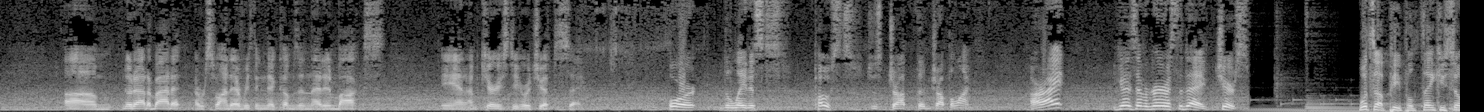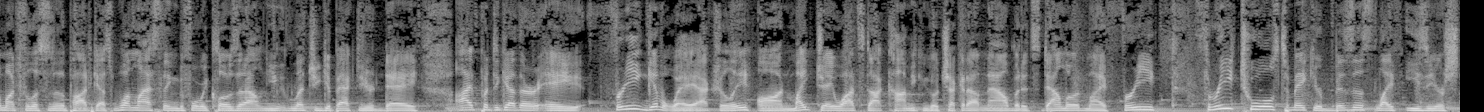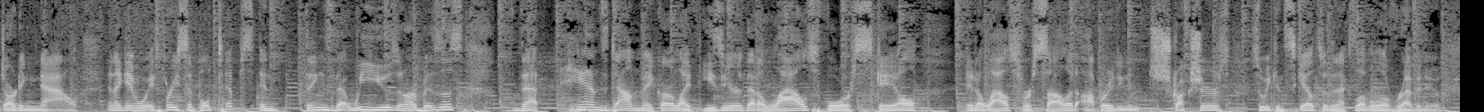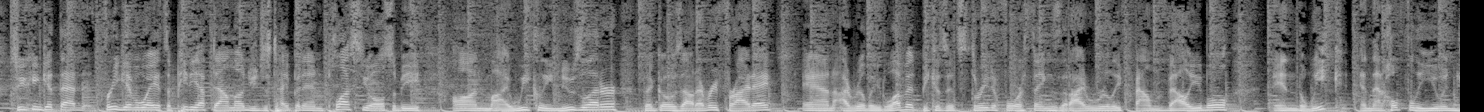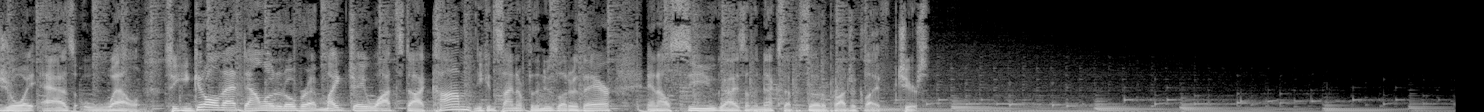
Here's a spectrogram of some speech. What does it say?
Um, no doubt about it. I respond to everything that comes in that inbox and I'm curious to hear what you have to say. Or the latest post. Just drop the drop a line. All right? You guys have a great rest of the day. Cheers. What's up, people? Thank you so much for listening to the podcast. One last thing before we close it out and you, let you get back to your day. I've put together a free giveaway actually on mikejwatts.com. You can go check it out now, but it's download my free three tools to make your business life easier starting now. And I gave away three simple tips and things that we use in our business that hands down make our life easier, that allows for scale it allows for solid operating structures so we can scale to the next level of revenue. So you can get that free giveaway. It's a PDF download. You just type it in. Plus, you'll also be on my weekly newsletter that goes out every Friday. And I really love it because it's three to four things that I really found valuable in the week and that hopefully you enjoy as well. So you can get all that downloaded over at mikejwatts.com. You can sign up for the newsletter there. And I'll see you guys on the next episode of Project Life. Cheers.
